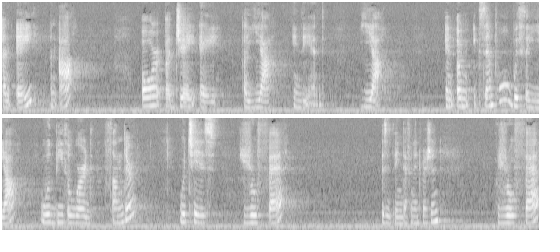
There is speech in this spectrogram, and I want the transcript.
an A, an A, or a JA, a ya in the end. Ya. And an example with a ya would be the word thunder, which is rufe. Is it the indefinite version? Rufe.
